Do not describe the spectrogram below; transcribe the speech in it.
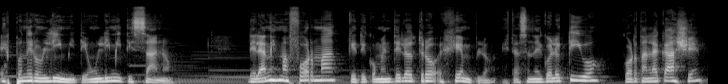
Es poner un límite, un límite sano. De la misma forma que te comenté el otro ejemplo, estás en el colectivo, cortan la calle,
